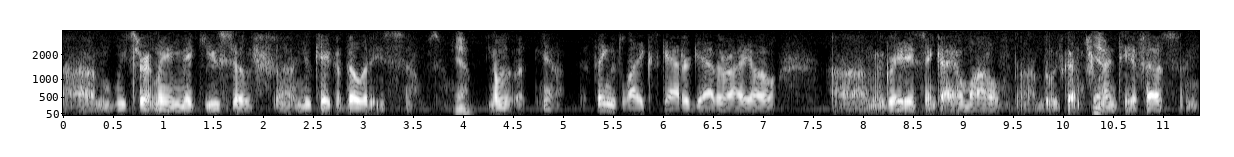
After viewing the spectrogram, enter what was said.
um, we certainly make use of uh, new capabilities. So, so, Yeah. um, know, things like scatter, gather, I/O, um, a great async I/O model um, that we've gotten from Yeah. NTFS, and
